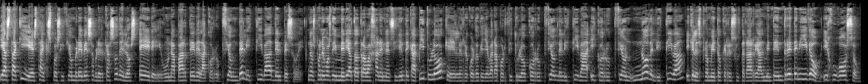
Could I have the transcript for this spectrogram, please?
Y hasta aquí esta exposición breve sobre el caso de los ERE, una parte de la corrupción delictiva del PSOE. Nos ponemos de inmediato a trabajar en el siguiente capítulo, que les recuerdo que llevará por título Corrupción delictiva y corrupción no delictiva, y que les prometo que resultará realmente entretenido y jugoso.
